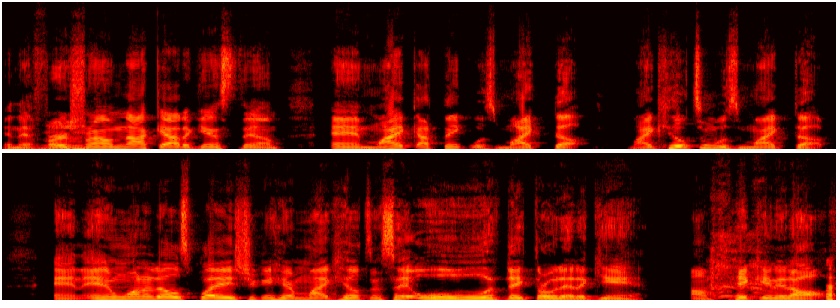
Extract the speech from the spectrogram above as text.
In that mm-hmm. first round knockout against them. And Mike, I think, was mic'd up. Mike Hilton was mic'd up. And in one of those plays, you can hear Mike Hilton say, Oh, if they throw that again, I'm picking it off.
